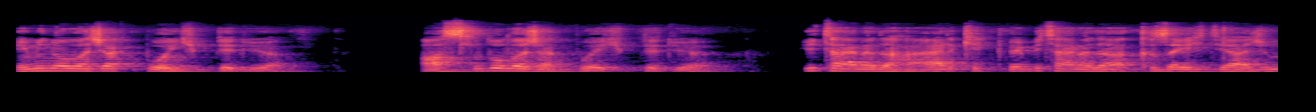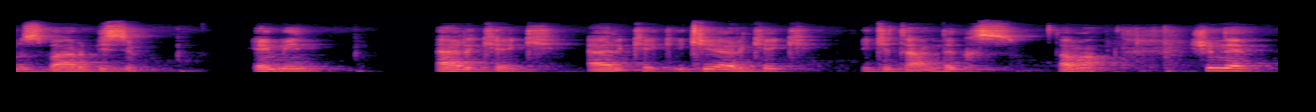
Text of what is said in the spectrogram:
Emin olacak bu ekipte diyor. Aslı da olacak bu ekipte diyor. Bir tane daha erkek ve bir tane daha kıza ihtiyacımız var bizim. Emin erkek, erkek, iki erkek, iki tane de kız. Tamam. Şimdi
